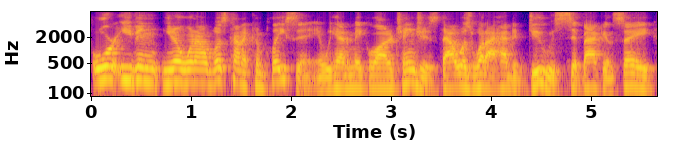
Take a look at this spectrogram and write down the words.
Or even, you know, when I was kind of complacent and we had to make a lot of changes, that was what I had to do was sit back and say,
